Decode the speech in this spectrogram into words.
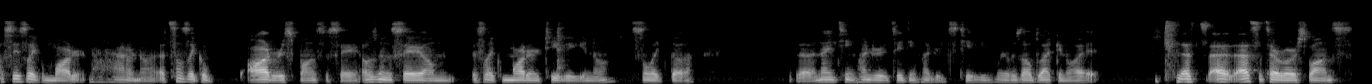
I'll say it's like modern. I don't know. That sounds like a odd response to say. I was gonna say um it's like modern TV, you know. It's not like the the 1900s, 1800s TV where it was all black and white. that's uh, that's a terrible response.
